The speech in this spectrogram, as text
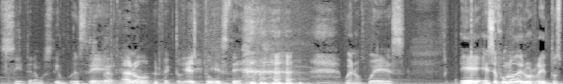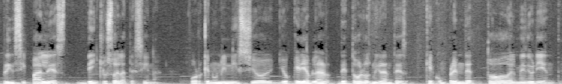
sí, tenemos tiempo. Este, claro. Perfecto. ¿Y esto? Este, bueno, pues eh, ese fue uno de los retos principales de incluso de la tesina, porque en un inicio yo quería hablar de todos los migrantes que comprende todo el Medio Oriente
